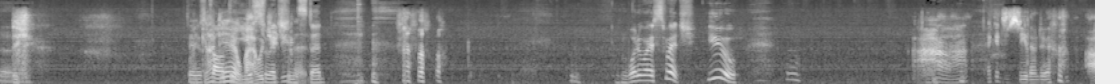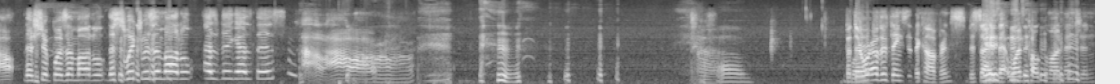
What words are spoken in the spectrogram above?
Uh, they My just call it the goddamn, why U would you switch do that? instead. what do I switch? You. Ah. I could just see them do. Ow. The ship was a model. The Switch was a model as big as this. Ow, ow. Uh, um, but there were other things at the conference besides that one Pokemon mention.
